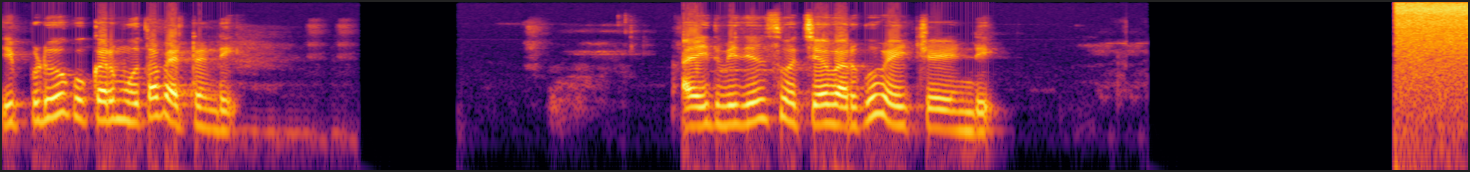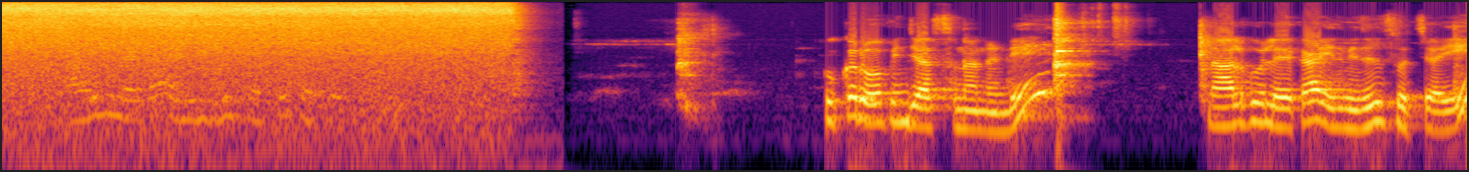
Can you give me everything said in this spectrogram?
ఇప్పుడు కుక్కర్ మూత పెట్టండి. ఐదు విజిల్స్ వచ్చే వరకు వెయిట్ చేయండి. కుక్కర్ ఓపెన్ చేస్తున్నానండి. నాలుగు లేక ఐదు విజిల్స్ వచ్చాయి.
